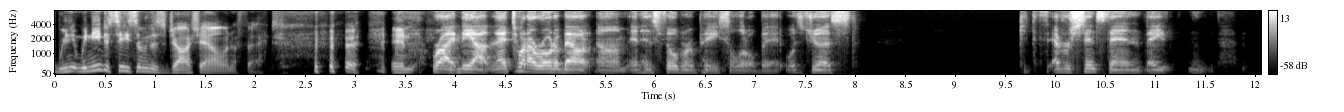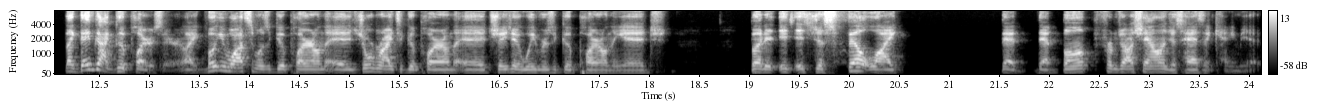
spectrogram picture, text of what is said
we we need to see some of this Josh Allen effect. and Right. Yeah. That's what I wrote about um, in his film room piece a little bit was just ever since then, they like they've got good players there. Like Boogie Watson was a good player on the edge. Jordan Wright's a good player on the edge. JJ Weaver's a good player on the edge. But it, it it's just felt like that that bump from Josh Allen just hasn't came yet.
